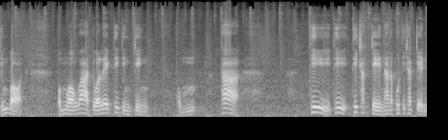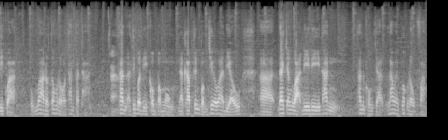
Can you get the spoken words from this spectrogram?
ชิมบอร์ด ผมมองว่าตัวเลขที่จริง ๆ ผมถ้าที่ที่ที่ชัดเจนนะเราพูดที่ชัดเจนดีกว่า ผมว่าเราต้องรอท่านประธานอ่า ท่านอธิบดีกรมประมงนะครับ ซึ่งผมเชื่อว่าเดี๋ยวอ่าได้จังหวะดีๆ ท่านท่านคงจะเล่าให้พวกเราฟัง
